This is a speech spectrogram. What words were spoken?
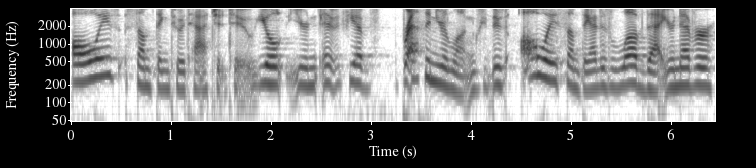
always something to attach it to. You'll you're if you have breath in your lungs, there's always something. I just love that. You're never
